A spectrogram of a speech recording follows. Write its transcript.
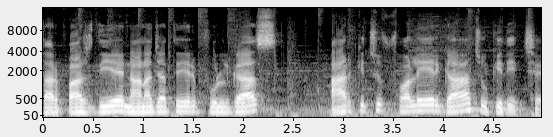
রাস্তার পাশ দিয়ে নানা জাতের ফুল গাছ আর কিছু ফলের গাছ উঁকি দিচ্ছে।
